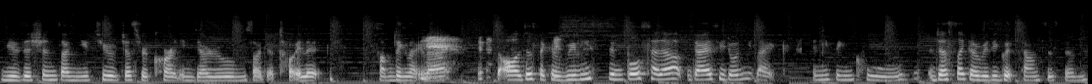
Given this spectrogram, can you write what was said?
musicians on YouTube just record in their rooms or their toilets, something like that. it's all just like a really simple setup, guys. You don't need like anything cool, just like a really good sound system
